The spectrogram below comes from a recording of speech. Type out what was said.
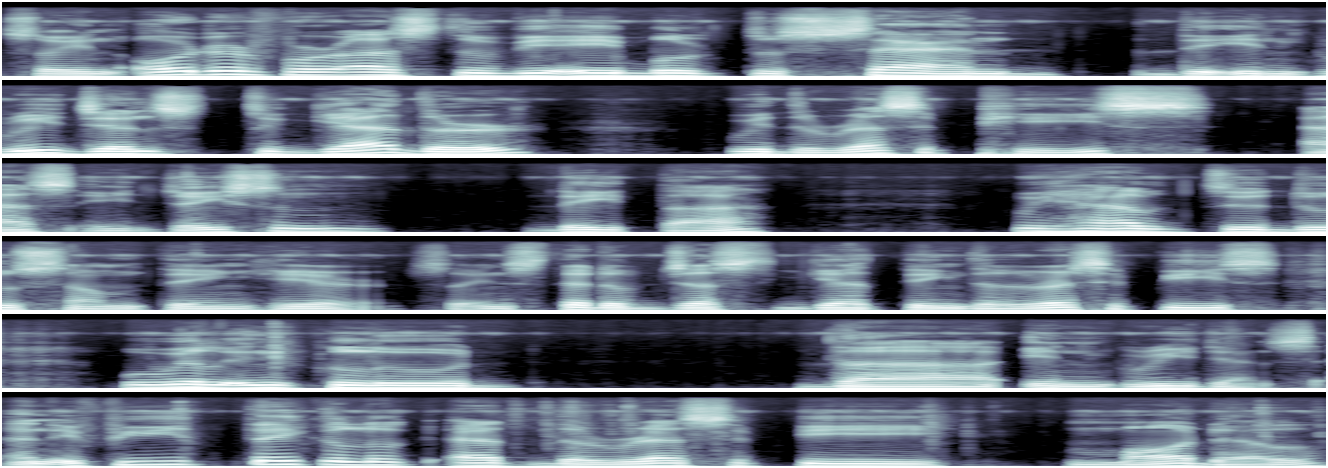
So in order for us to be able to send the ingredients together with the recipes as a json data we have to do something here. So instead of just getting the recipes we will include the ingredients. And if you take a look at the recipe model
